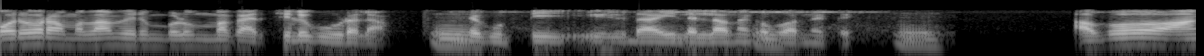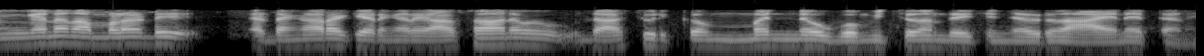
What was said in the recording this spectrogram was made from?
ഓരോ റമദാൻ വരുമ്പോഴും ഉമ്മ കരച്ചിൽ കൂടലാ. എന്റെ കുട്ടി ഇതായില്ലല്ലോ എന്നൊക്കെ പറഞ്ഞിട്ട്. അപ്പോ അങ്ങനെ നമ്മളാണ്ട് എടങ്ങാറാക്കി ഇടങ്ങാറി അവസാനം ലാസ്റ്റ് ഒരിക്കൽ ഉമ്മ എന്നെ ഉപമിച്ചത് എന്താ വെച്ച് കഴിഞ്ഞാൽ ഒരു നായനായിട്ടാണ്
